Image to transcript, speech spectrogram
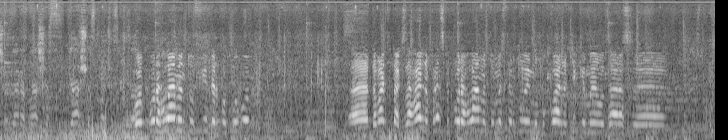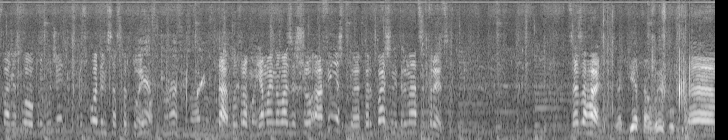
Що зараз наш суддя щось хоче По, сказати. по регламенту фідер поплавок. Е, давайте так, загально, в принципі, по регламенту ми стартуємо буквально тільки ми от зараз е, останнє слово прозвучить, розходимося, Ні, стартуємо. фотографію загально Так, то зробимо. Я маю на увазі, що а фініш е, передбачений 13.30. Це загально. Ракета, вибух. Е,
